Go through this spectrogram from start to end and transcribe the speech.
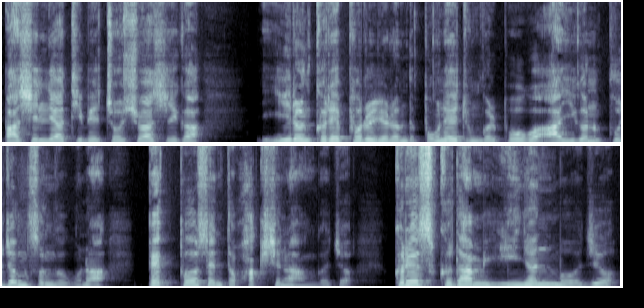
바실리아 TV의 조슈아 씨가 이런 그래프를 여러분들 보내준 걸 보고 아 이거는 부정선거구나 100% 확신을 한 거죠. 그래서 그 다음에 2년 뭐죠.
